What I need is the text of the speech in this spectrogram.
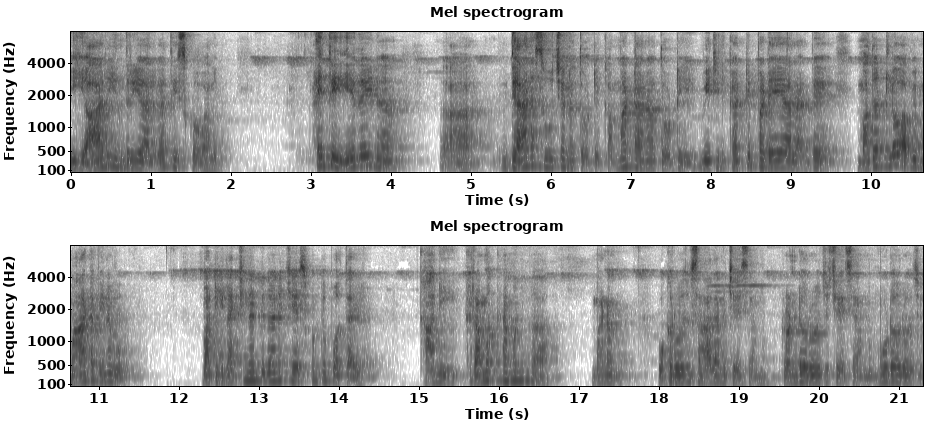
ఈ ఆరు ఇంద్రియాలుగా తీసుకోవాలి. అయితే ఏదైనా ధ్యాన సూచనతోటి కమ్మటానతోటి వీటిని కట్టి పడేయాలంటే మొదట్లో అవి మాట వినవు. వాటికి నచ్చినట్టుగానే చేసుకుంటూ పోతాయి. కానీ క్రమక్రమంగా మనం ఒకరోజు సాధన చేశాము రెండో రోజు చేశాము మూడో రోజు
